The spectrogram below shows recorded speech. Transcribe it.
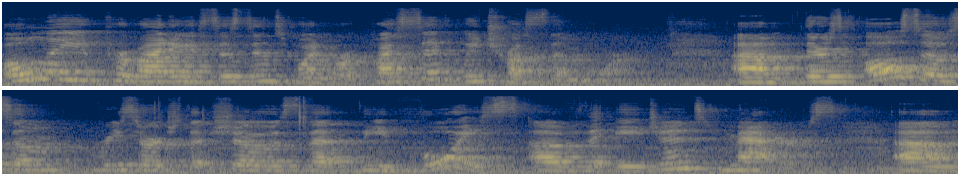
only providing assistance when requested, we trust them more. Um, there's also some research that shows that the voice of the agent matters. Um,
